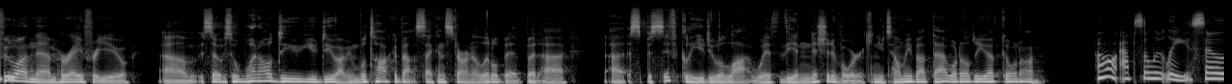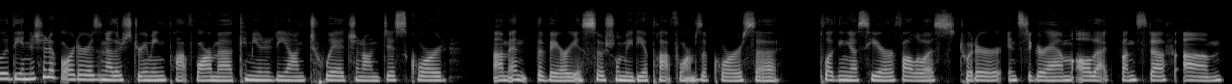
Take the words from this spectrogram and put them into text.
foo on them, hooray for you. Um, so so what all do you do? I mean, we'll talk about Second Star in a little bit, but uh, uh, specifically, you do a lot with the Initiative Order. Can you tell me about that? What all do you have going on? Oh, absolutely. So, the Initiative Order is another streaming platform, a community on Twitch and on Discord, um, and the various social media platforms, of course. Uh, plugging us here, follow us, Twitter, Instagram, all that fun stuff. Um,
